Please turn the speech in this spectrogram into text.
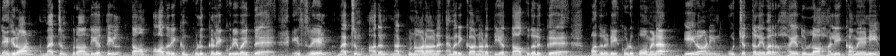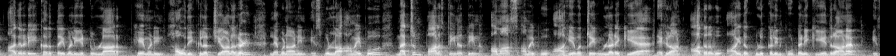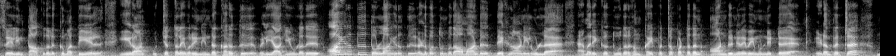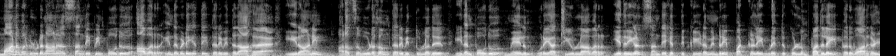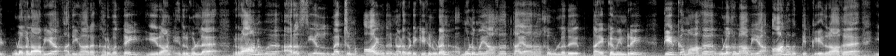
Tehran மற்றும் பிராந்தியத்தில் தாம் ஆதரிக்கும் குழுக்களை குறிவைத்து இஸ்ரேல் மற்றும் அதன் நட்பு நாடான அமெரிக்கா நடத்திய தாக்குதலுக்கு பதிலடி கொடுப்போம் என ஈரானின் உச்சத்தலைவர் ஹயதுல்லா அலி கமேனி அதிரடி கருத்தை வெளியிட்டுள்ளார். ஹேமனின் ஹவுதி கிளர்ச்சியாளர்கள் லெபனானின் இஸ்புல்லா அமைப்பு மற்றும் பாலஸ்தீனத்தின் அமாஸ் அமைப்பு ஆகியவற்றை உள்ளடக்கிய டெஹ்ரான் ஆதரவு ஆயுத குழுக்களின் கூட்டணிக்கு எதிரான இஸ்ரேலின் தாக்குதலுக்கு மத்தியில் ஈரான் உச்சத்தலைவரின் இந்த கரு கருத்து வெளியாகியுள்ளது. ஆயிரத்து தொள்ளாயிரத்து எழுபத்தொன்பதாம் ஆண்டு தெஹ்ரானில் உள்ள அமெரிக்க தூதரகம் கைப்பற்றப்பட்டதன் ஆண்டு நிறைவை முன்னிட்டு இடம்பெற்ற மாணவர்களுடனான சந்திப்பின் போது அவர் இந்த விடயத்தை தெரிவித்ததாக ஈரானின் அரசு ஊடகம் தெரிவித்துள்ளது. இதன்போது மேலும் உரையாற்றியுள்ள அவர் எதிரிகள் சந்தேகத்திற்கு இடமின்றி பற்களை உடைத்துக் கொள்ளும் பதிலை பெறுவார்கள். உலகளாவிய அதிகார கர்வத்தை ஈரான் எதிர்கொள்ள இராணுவ அரசியல் மற்றும் ஆயுத நடவடிக்கைகளுடன் முழுமையாக தயாராக உள்ளது. தயக்கமின்றி தீர்க்கமாக உலகளாவிய ஆணவத்திற்கு எதிராக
